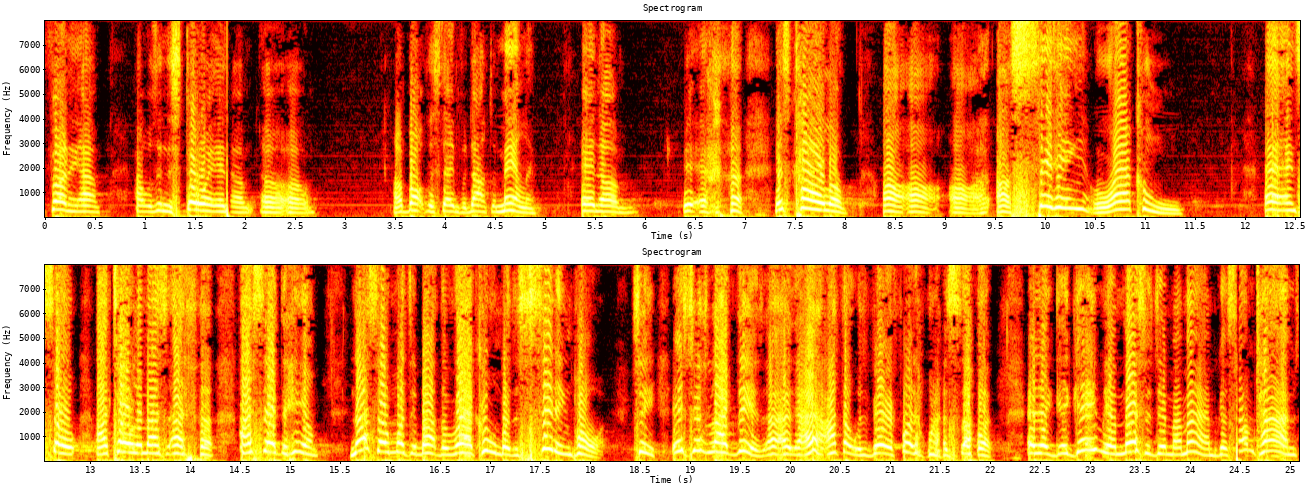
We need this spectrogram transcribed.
funny, I, I was in the store and, um, uh, uh, I bought this thing for Dr. Manley. And, um, it's called a, a, a, a, sitting raccoon. And so I told him, I, I, I said to him, not so much about the raccoon, but the sitting part. See, it's just like this. I, I, I, thought it was very funny when I saw it. And it, it, gave me a message in my mind because sometimes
